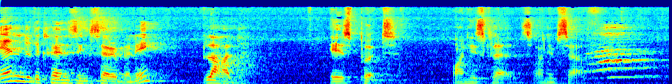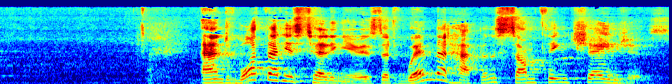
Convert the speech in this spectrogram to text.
end of the cleansing ceremony, blood is put on his clothes, on himself. And what that is telling you is that when that happens, something changes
